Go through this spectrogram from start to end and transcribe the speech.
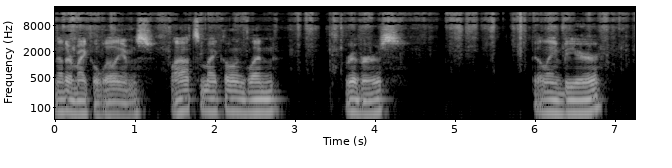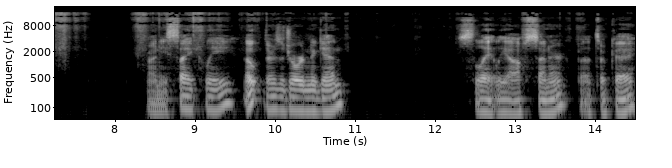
Another Michael Williams. Lots of Michael and Glenn Rivers. Bill Laimbeer. Rony Seikaly. Oh, there's a Jordan again. Slightly off center, but that's okay.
